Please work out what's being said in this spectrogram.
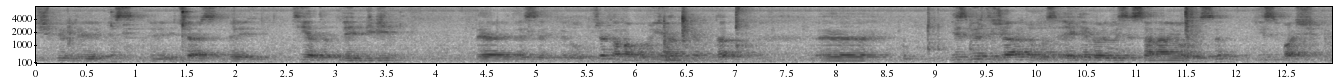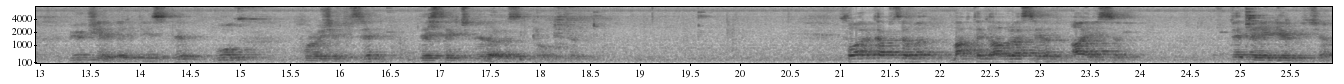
işbirliğimiz e, içerisinde TİAD'ın ve MİB'in değerli destekleri olacak ama bunun yanı- yanında e, İzmir Ticaret Odası, Ege Bölgesi Sanayi Odası, İSBAŞ, Büyükşehir Belediyesi de bu projemizin destekçileri arasında olacak. Fuar kapsamı Maktek Avrasya'nın aynısı. Detaya girmeyeceğim.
